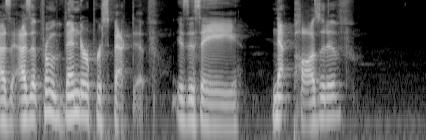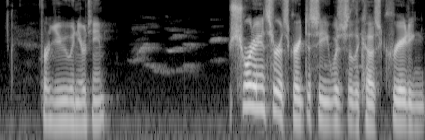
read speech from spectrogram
as as a, from a vendor perspective? Is this a net positive for you and your team? Short answer: It's great to see Wizards of the Coast creating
